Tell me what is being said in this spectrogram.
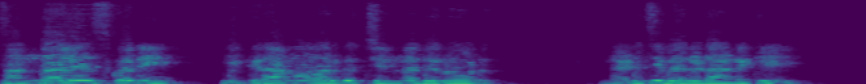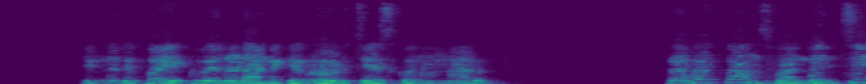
చందాలు వేసుకొని ఈ గ్రామం వరకు చిన్నది రోడ్. నడిచి వెళ్ళడానికి చిన్నది బైక్ వెళ్ళడానికి రోడ్ చేసుకొని ఉన్నారు. ప్రభుత్వం స్పందించి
